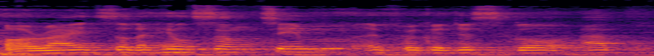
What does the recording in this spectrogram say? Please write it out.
All right, so the Hillsong team, if we could just go up.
